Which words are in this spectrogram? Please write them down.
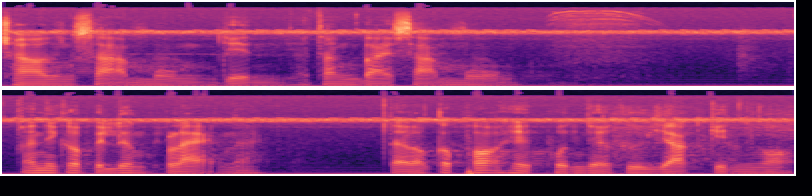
เช้าถึงสามโมงเย็นทั้งบ่ายสามโมงอันนี้ก็เป็นเรื่องแปลกนะ แต่ว่าก็เพราะเหตุผลเดียวคืออยากกินเงาะ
